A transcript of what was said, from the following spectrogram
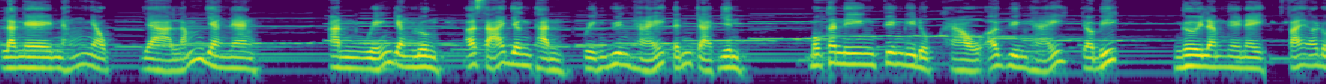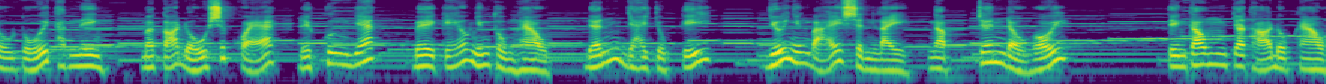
là nghề nặng nhọc và lắm gian nan. Anh Nguyễn Văn Luân ở xã Dân Thành, huyện Duyên Hải, tỉnh Trà Vinh. Một thanh niên chuyên đi đục hào ở Duyên Hải cho biết người làm nghề này phải ở độ tuổi thanh niên mới có đủ sức khỏe để khuân giác, bê kéo những thùng hào đến vài chục ký dưới những bãi sình lầy ngập trên đầu gối. Tiền công cho thợ đục hào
